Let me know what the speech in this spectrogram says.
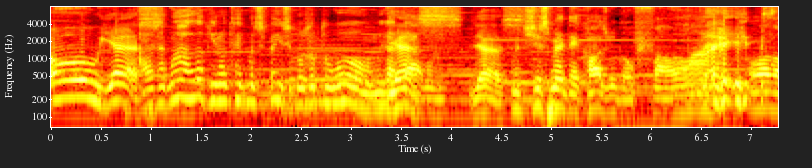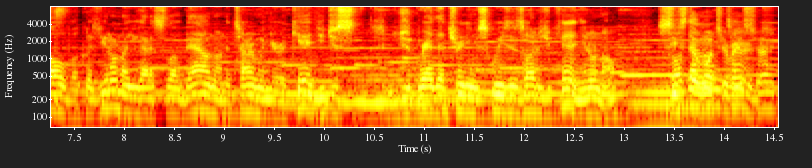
Oh yes. I was like, wow, look, you don't take much space. It goes up the wall. And we got yes, that one. yes. one. Which just meant that cars would go flying all over. Because you don't know you got to slow down on a turn when you're a kid. You just you just grab that trigger and squeeze it as hard as you can. You don't know. Slow you still down want your the turns. racetrack?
